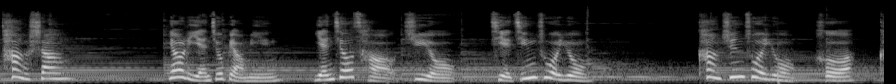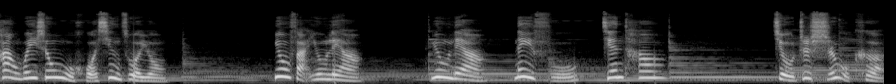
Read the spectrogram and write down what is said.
烫伤。药理研究表明，岩椒草具有解痉作用、抗菌作用和抗微生物活性作用。用法用量：用量内服煎汤，九至十五克，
